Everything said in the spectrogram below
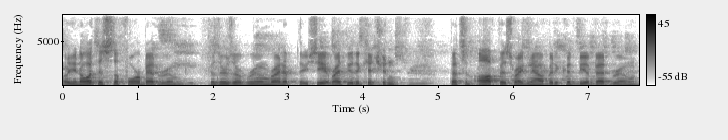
Oh, you know what? This is a four bedroom because there's a room right up there. You see it right through the kitchen? That's an office right now, but it could be a bedroom.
